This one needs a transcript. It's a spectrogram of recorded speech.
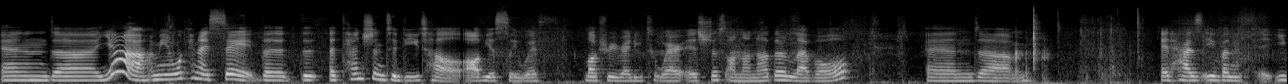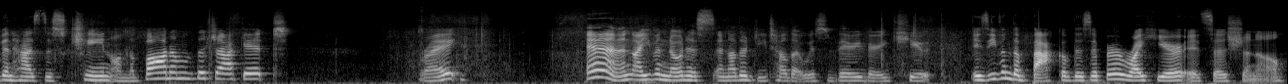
And uh, yeah I mean what can I say? The the attention to detail obviously with luxury ready to wear is just on another level. And um, it has even it even has this chain on the bottom of the jacket right? And I even noticed another detail that was very very cute is even the back of the zipper right here it says Chanel.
